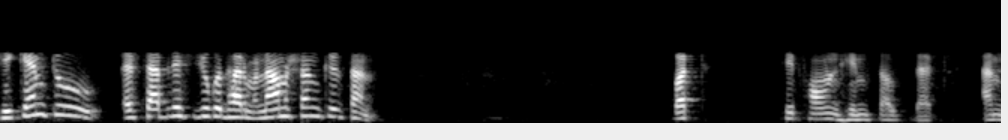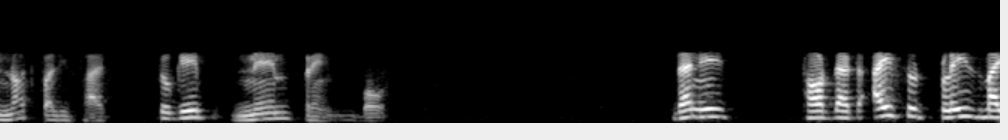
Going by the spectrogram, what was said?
He came to establish Yuga Dharma, Nam Sankirtan. But he found himself that I'm not qualified to give name prem both. Then he thought that I should please my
